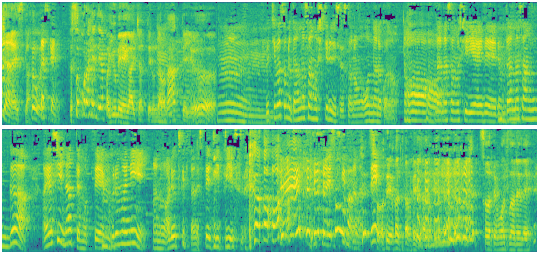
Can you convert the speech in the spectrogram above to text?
じゃないですか。そうー確かに。でそこら辺でやっぱ夢描いちゃってるんだろうなっていう。うん。うちはその旦那さんも知ってるんですよ、その女の子の。あ旦那さんも知り合いで、でも旦那さんが怪しいなって思って、うん車に、あの、あれをつけてたんですって、GPS。実際つけてたんだって。それはダメだろ。それもそれで。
